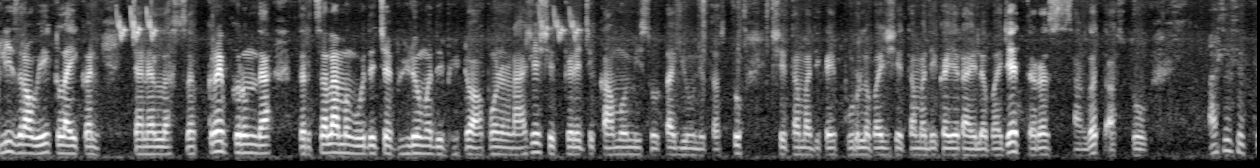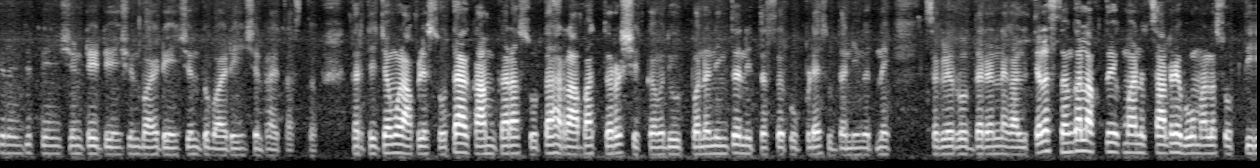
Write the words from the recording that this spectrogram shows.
प्लीज राव एक लाईक आणि चॅनलला सबस्क्राईब करून द्या. तर चला मग उद्याच्या व्हिडिओमध्ये भेटू आपण आणि असे शेतकऱ्याचे कामं मी स्वतः घेऊन येत असतो. शेतामध्ये काही पुरलं पाहिजे शेतामध्ये काही राहिलं पाहिजे तरच सांगत असतो. असे शेतकऱ्यांचे टेन्शन ते टेन्शन बाय टेन्शन तो बाय टेन्शन राहत असतं. तर त्याच्यामुळे आपले स्वतः काम करा स्वतः राबा तरच शेतकऱ्यामध्ये उत्पन्न निघतं नाही तसं रुपड्यासुद्धा निघत नाही. सगळे रोजदाऱ्यांना घालत त्याला संघ लागतो एक माणूस चाल रे भाऊ मला सोबती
